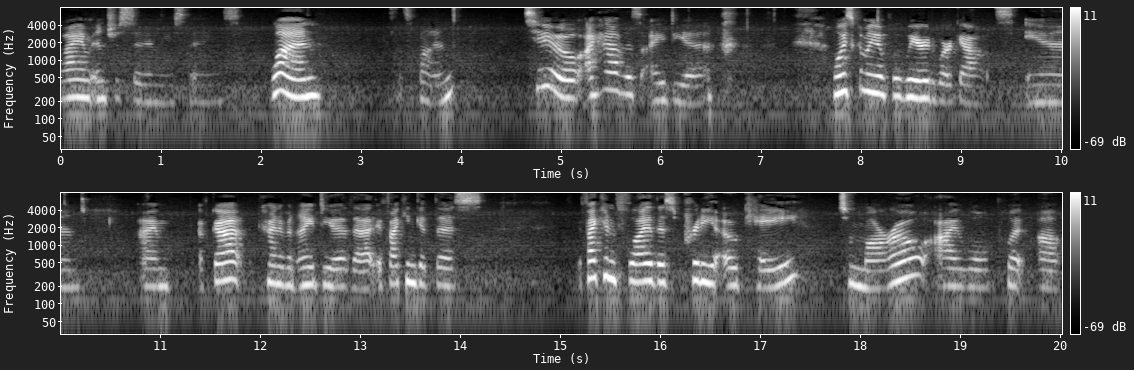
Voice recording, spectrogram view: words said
Why I'm interested in these things. One, because it's fun. Two, I have this idea. I'm always coming up with weird workouts, and I'm I've got kind of an idea that if I can get this, if I can fly this pretty okay tomorrow, I will put up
